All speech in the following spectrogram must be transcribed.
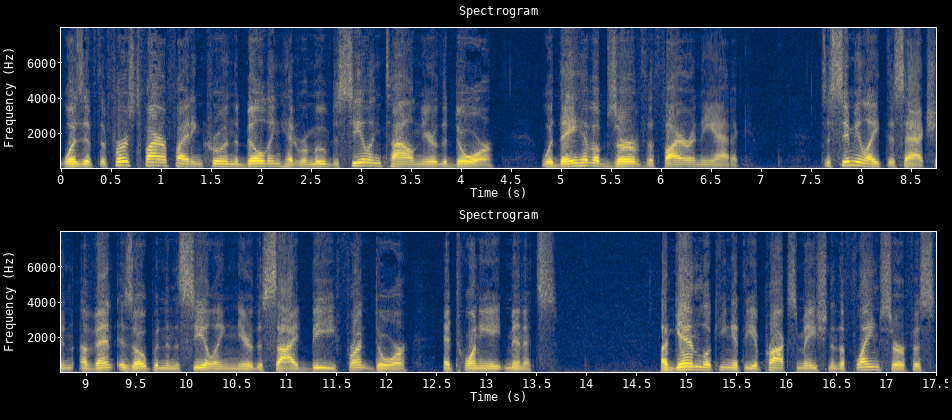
was if the first firefighting crew in the building had removed a ceiling tile near the door would they have observed the fire in the attic? To simulate this action, a vent is opened in the ceiling near the side B front door at 28 minutes. Again, looking at the approximation of the flame surface,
